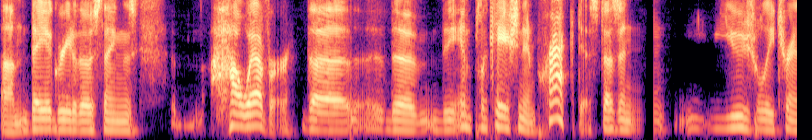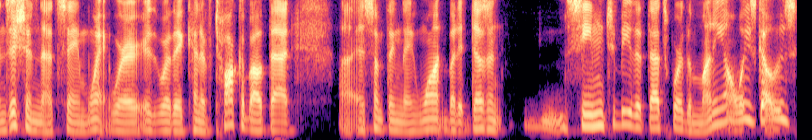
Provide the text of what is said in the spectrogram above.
Um, they agree to those things. However, the the the implication in practice doesn't usually transition that same way, where where they kind of talk about that uh, as something they want, but it doesn't seem to be that that's where the money always goes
